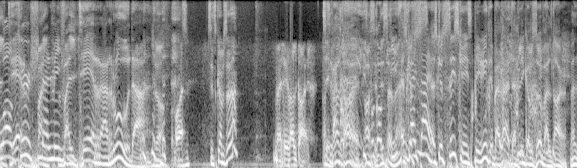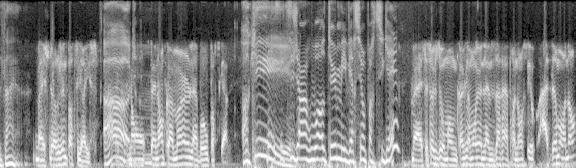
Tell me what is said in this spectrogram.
ouais. Walter, finalement. Walter Arruda. Ouais. C'est-tu comme ça? Ben, c'est Valter. C'est Valter. Ah, pas c'est décevant. Est-ce que, tu, Valter. est-ce que tu sais ce qui a inspiré tes parents à t'appeler comme ça, Valter? Walter. Ben, je suis d'origine portugaise. Ah, C'est un OK. nom- C'est un nom commun là-bas au Portugal. OK. Mais C'est-tu genre Walter, mais version portugais? Ben, c'est ça que je dis au monde. Quand le monde a de la misère à prononcer, à dire mon nom,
